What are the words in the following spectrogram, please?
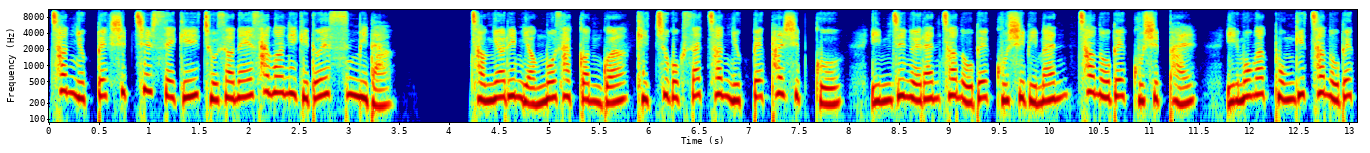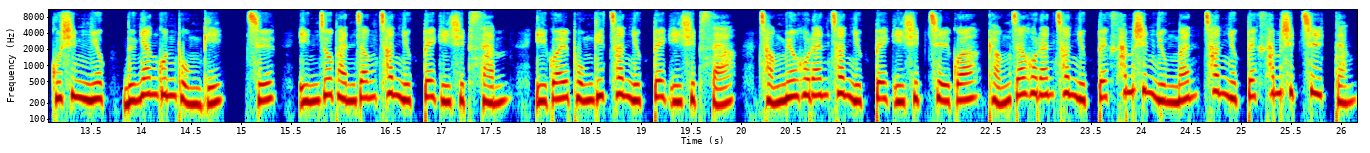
1617세기 조선의 상황이기도 했습니다. 정여림 영모 사건과 기축옥사 1689, 임진왜란 1592만 1598, 이몽학 봉기 1596, 능양군 봉기, 즉 인조 반정 1623, 이괄 봉기 1624, 정묘호란 1627과 병자호란 1636만 1637등.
